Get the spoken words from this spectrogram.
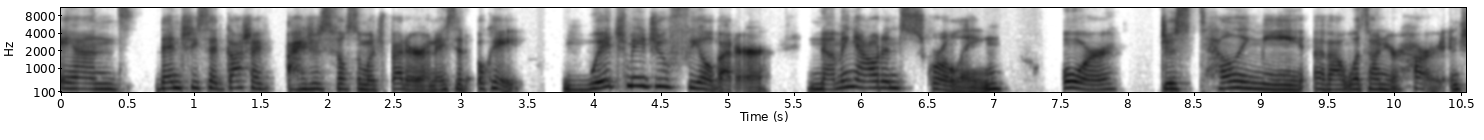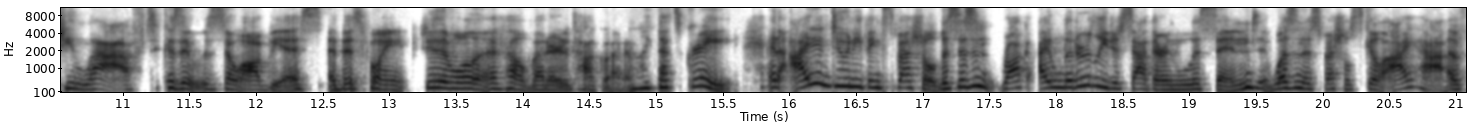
And then she said gosh i, I just feel so much better. And i said okay which made you feel better? Numbing out and scrolling or just telling me about what's on your heart. And she laughed because it was so obvious at this point. She said, Well, it felt better to talk about it. I'm like, That's great. And I didn't do anything special. This isn't rock. I literally just sat there and listened. It wasn't a special skill I have.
